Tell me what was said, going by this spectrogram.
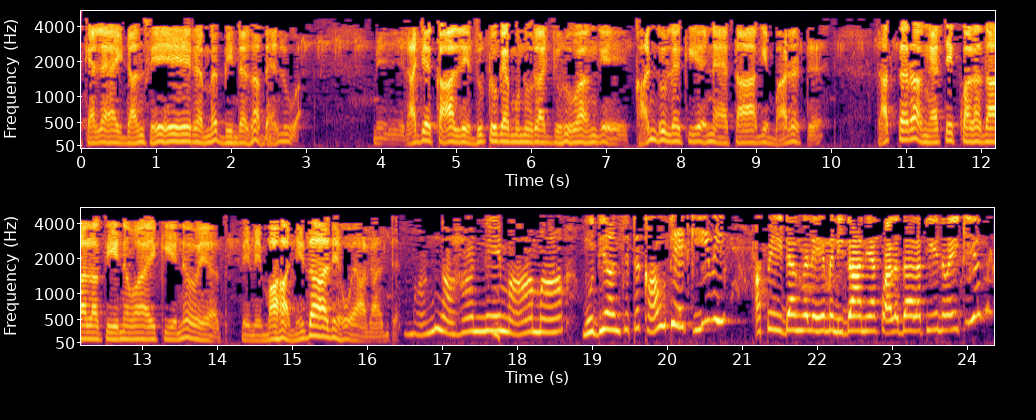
කැලෑයි ඩන්සේරම බිඳලා බැලුවා. මේ රජ කාලේ දුටු ගැමුණු රජුරුවන්ගේ කඳුල කියන ඇතාගේ බරට රත්තරන් ඇතෙක් වල දාලා තිනවායි කියන ඔය මේ මේ මහා නිදානේ හොයාගන්න. මං අහන්නේ මාමා මුදියන්සිට කවුද කීවේ? අපේ ඉඩම් වල එහෙම නිදානයක් වල දාලා තියෙනවයි කියලා.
